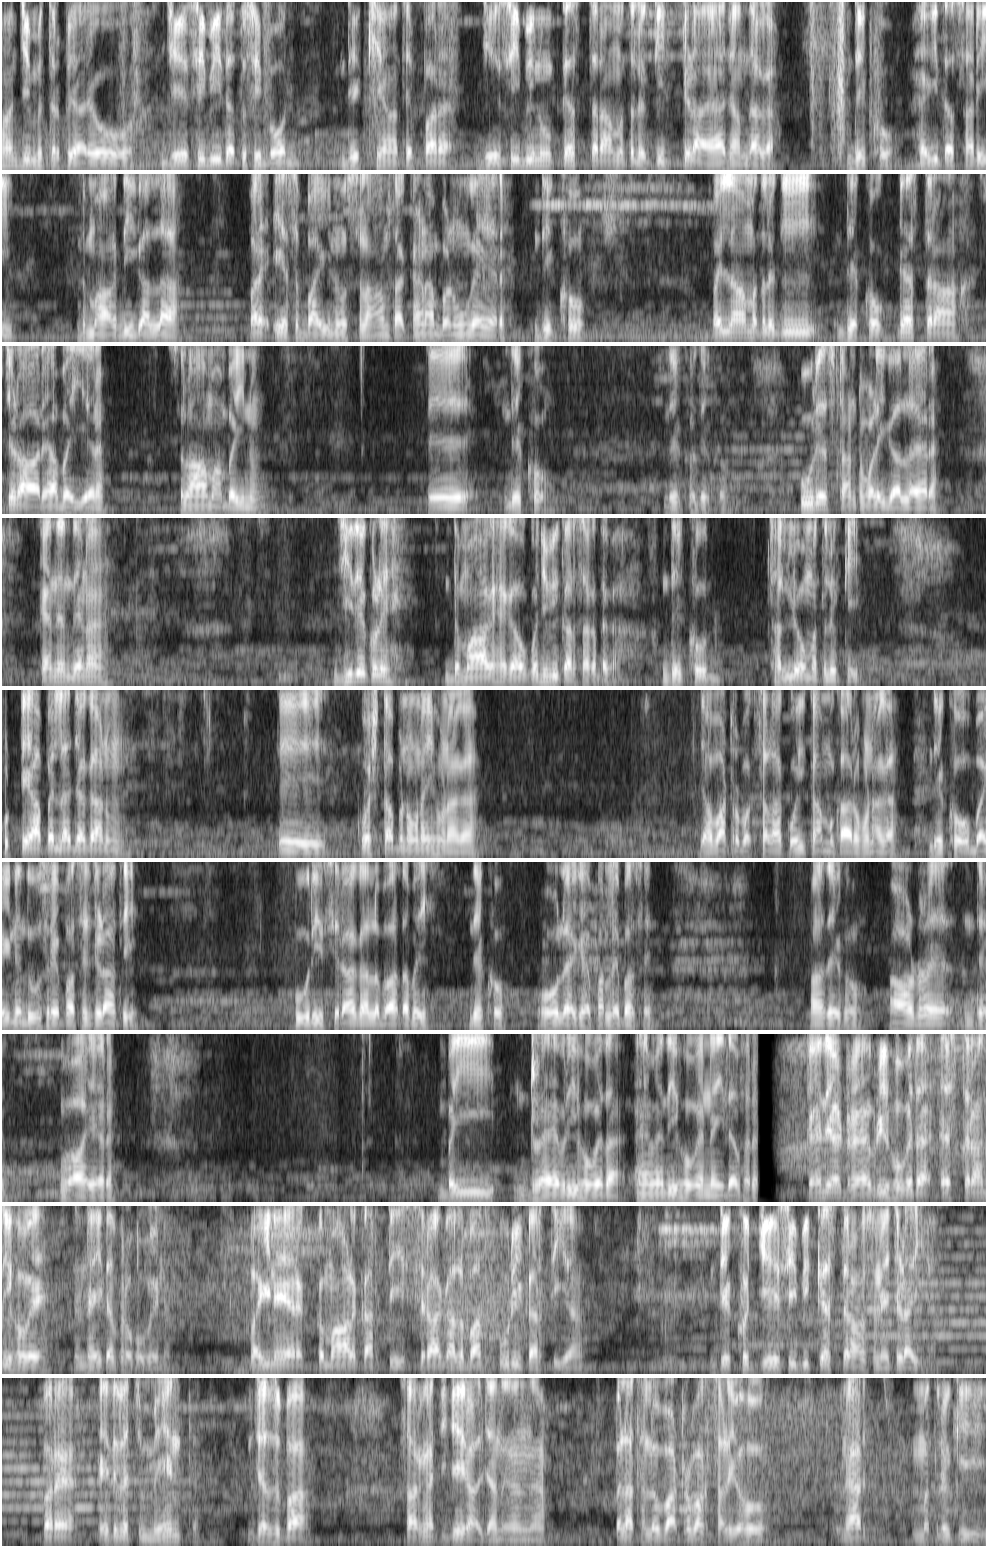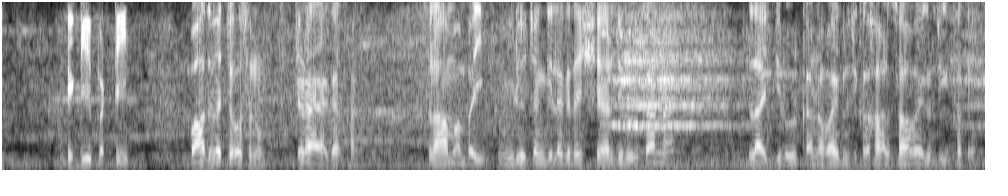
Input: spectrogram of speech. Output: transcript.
ਹਾਂਜੀ ਮਿੱਤਰ ਪਿਆਰਿਓ ਜੀਸੀਬੀ ਤਾਂ ਤੁਸੀਂ ਬਹੁਤ ਦੇਖਿਆ ਤੇ ਪਰ ਜੀਸੀਬੀ ਨੂੰ ਕਿਸ ਤਰ੍ਹਾਂ ਮਤਲਬ ਕਿ ਚੜਾਇਆ ਜਾਂਦਾਗਾ? ਦੇਖੋ, ਹੈਗੀ ਤਾਂ ਸਾਰੀ ਦਿਮਾਗ ਦੀ ਗੱਲ ਆ, ਪਰ ਇਸ ਬਾਈ ਨੂੰ ਸਲਾਮ ਤਾਂ ਕਹਿਣਾ ਬਣੂਗਾ ਯਾਰ। ਦੇਖੋ, ਪਹਿਲਾਂ ਮਤਲਬ ਕਿ ਦੇਖੋ ਕਿਸ ਤਰ੍ਹਾਂ ਚੜਾ ਰਿਹਾ ਬਾਈ ਯਾਰ। ਸਲਾਮ ਆ ਬਾਈ ਨੂੰ। ਤੇ ਦੇਖੋ ਦੇਖੋ ਦੇਖੋ। ਪੂਰੇ ਸਟੰਟ ਵਾਲੀ ਗੱਲ ਆ ਯਾਰ। ਕਹਿੰਦੇ ਹੁੰਦੇ ਨਾ, ਜਿਹਦੇ ਕੋਲੇ ਦਿਮਾਗ ਹੈਗਾ, ਉਹ ਕੁਝ ਵੀ ਕਰ ਸਕਦਾਗਾ। ਦੇਖੋ ਥੱਲਿਓ ਮਤਲਬ ਕਿ, ਪੁੱਟਿਆ ਪਹਿਲਾਂ ਜਗ੍ਹਾ ਨੂੰ ਤੇ ਕੁਛ ਤਾਂ ਬਣਾਉਣਾ ਹੀ ਹੋਣਾਗਾ। ਜਾਂ ਵਾਟਰ ਬਕਸ ਵਾਲਾ ਕੋਈ ਕੰਮਕਾਰ ਹੋਣਾਗਾ। ਦੇਖੋ ਬਾਈ ਨੇ ਦੂਸਰੇ ਪਾਸੇ ਚੜਾਤੀ ਪੂਰੀ ਸਿਰਾ ਗੱਲਬਾਤ ਆ ਬਾਈ। ਦੇਖੋ, ਉਹ ਲੈ ਗਿਆ ਪਰਲੇ ਪਾਸੇ। ਆ ਦੇਖੋ ਆਰਡਰ ਦੇ ਵਾਹ ਯਾਰ। ਬਈ ਡਰਾਈਵਰੀ ਹੋਵੇ ਤਾਂ ਐਵੇਂ ਦੀ ਹੋਵੇ, ਨਹੀਂ ਤਾਂ ਫਿਰ ਕਹਿੰਦੇ ਆ ਡਰਾਈਵਰੀ ਹੋਵੇ ਤਾਂ ਇਸ ਤਰ੍ਹਾਂ ਦੀ ਹੋਵੇ ਨਹੀਂ ਤਾਂ ਫਿਰ ਹੋਵੇ ਨਾ। ਬਾਈ ਨੇ ਯਾਰ ਕਮਾਲ ਕਰਤੀ, ਸਿਰਾ ਗੱਲਬਾਤ ਪੂਰੀ ਕਰਤੀ ਆ। ਦੇਖੋ ਜੀਸੀਬੀ ਕਿਸ ਤਰ੍ਹਾਂ ਉਸਨੇ ਚੜਾਈ ਆ। ਪਰ ਇਹਦੇ ਵਿੱਚ ਮਿਹਨਤ, ਜਜ਼ਬਾ ਸਾਰੀਆਂ ਚੀਜ਼ਾਂ ਹੀ ਰਲ ਜਾਂਦੀਆਂ ਨੇ। ਪਹਿਲਾਂ ਥੱਲੋਂ ਵਾਟਰ ਬਾਕਸ ਵਾਲੀ ਉਹ ਨਹਿਰ, ਮਤਲਬ ਕਿ ਡਿੱਗੀ ਪੱਟੀ। ਬਾਅਦ ਵਿੱਚ ਉਸ ਨੂੰ ਚੜਾਇਆ ਗਿਆ ਤਾਂ। ਸਲਾਮ ਆ ਬਾਈ। ਵੀਡੀਓ ਚੰਗੀ ਲੱਗੇ ਤਾਂ ਸ਼ੇਅਰ ਜ਼ਰੂਰ ਕਰਨਾ। ਲਾਈਕ ਜ਼ਰੂਰ ਕਰਨਾ। ਵਾਹਿਗੁਰੂ ਜੀ ਕਾ ਖਾਲਸਾ, ਵਾਹਿਗੁਰੂ ਜੀ ਕੀ ਫਤਿਹ।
